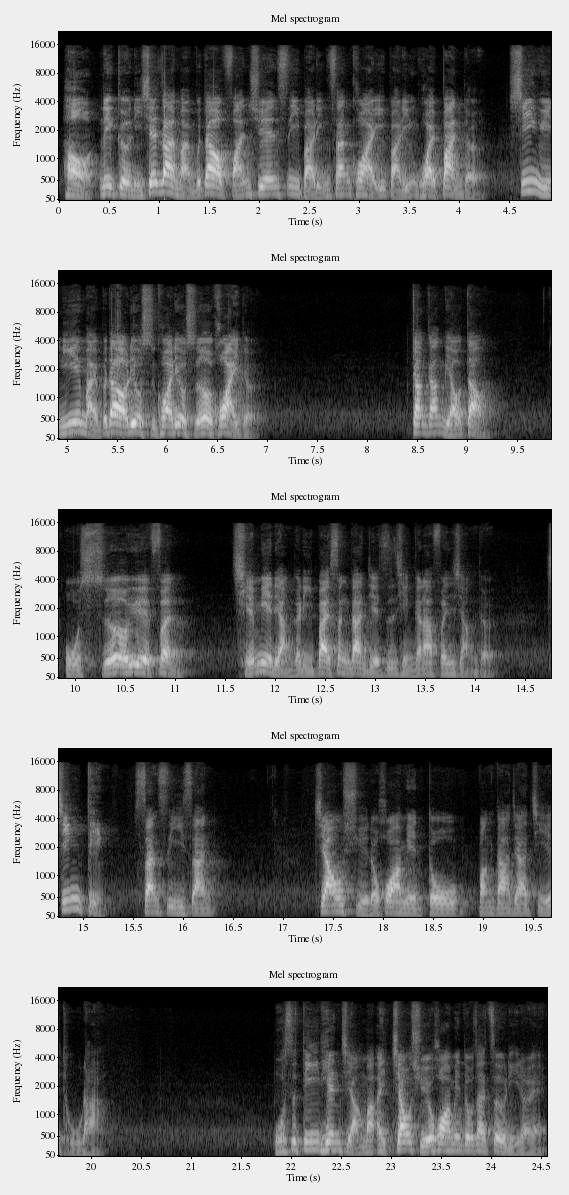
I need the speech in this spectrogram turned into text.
好，那个你现在买不到凡轩是一百零三块、一百零五块半的，星云你也买不到六十块、六十二块的。刚刚聊到我十二月份前面两个礼拜圣诞节之前跟他分享的金鼎三四一三教学的画面都帮大家截图啦。我是第一天讲吗？哎，教学画面都在这里了哎。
